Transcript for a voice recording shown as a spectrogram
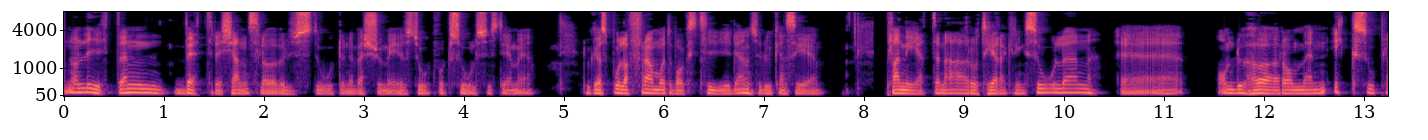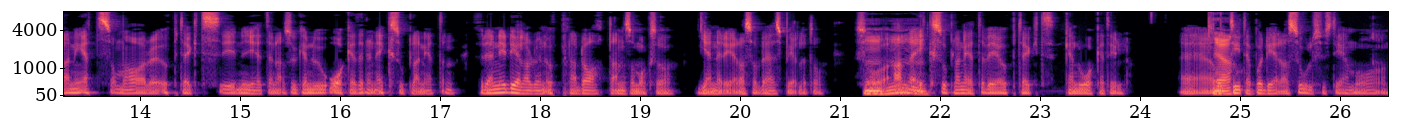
någon liten bättre känsla över hur stort universum är, hur stort vårt solsystem är. Du kan spola fram och tillbaka tiden så du kan se planeterna rotera kring solen. Eh, om du hör om en exoplanet som har upptäckts i nyheterna så kan du åka till den exoplaneten. För den är del av den öppna datan som också genereras av det här spelet. Då. Så Mhm. alla exoplaneter vi har upptäckt kan du åka till. Eh, och Ja. titta på deras solsystem. Och,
